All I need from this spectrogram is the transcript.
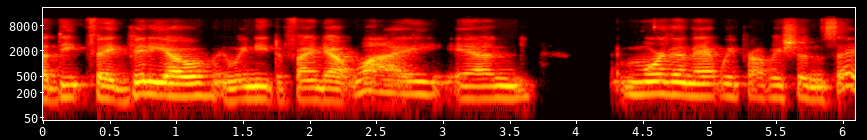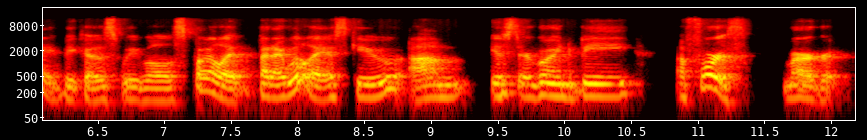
a deep fake video and we need to find out why. And more than that, we probably shouldn't say because we will spoil it. But I will ask you um, is there going to be a fourth Margaret?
